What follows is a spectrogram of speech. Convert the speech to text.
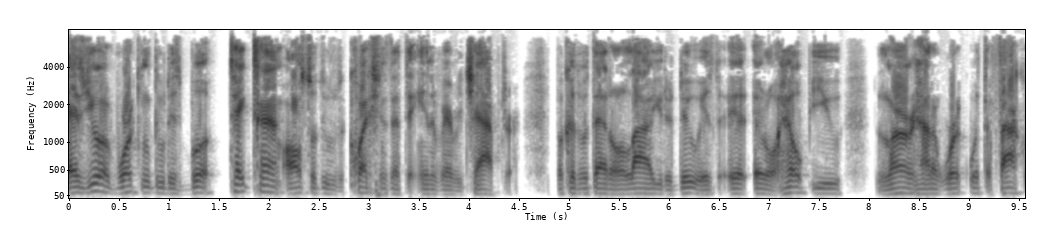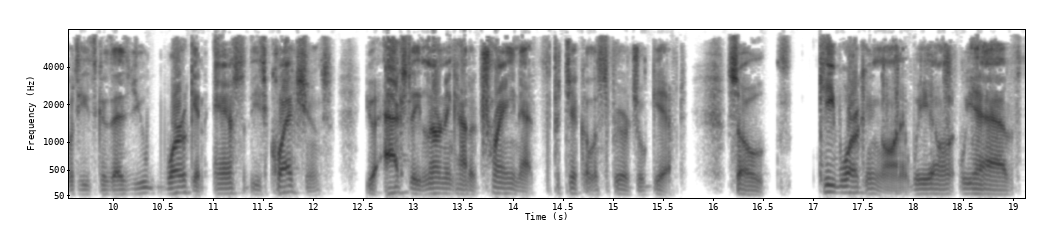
as you are working through this book, take time also to do the questions at the end of every chapter, because what that'll allow you to do is it, it'll help you learn how to work with the faculties. Because as you work and answer these questions, you're actually learning how to train that particular spiritual gift. So keep working on it. We we have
